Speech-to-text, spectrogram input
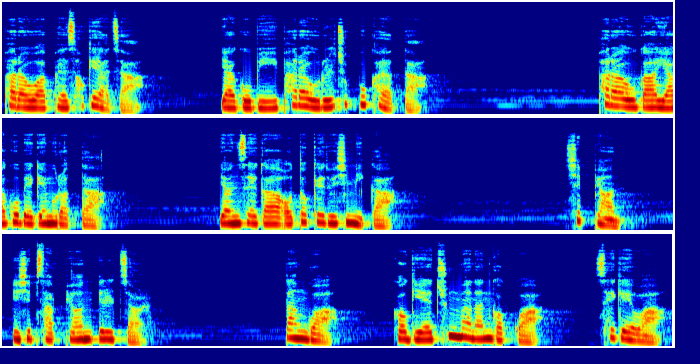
파라오 앞에 서게 하자 야곱이 파라오를 축복하였다. 파라오가 야곱에게 물었다. 연세가 어떻게 되십니까? 10편 24편 1절 땅과 거기에 충만한 것과 세계와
